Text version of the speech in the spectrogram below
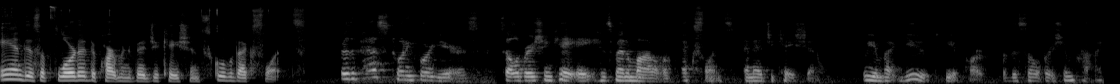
and is a Florida Department of Education School of Excellence. For the past 24 years, Celebration K-8 has been a model of excellence in education. We invite you to be a part of the Celebration Pride.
